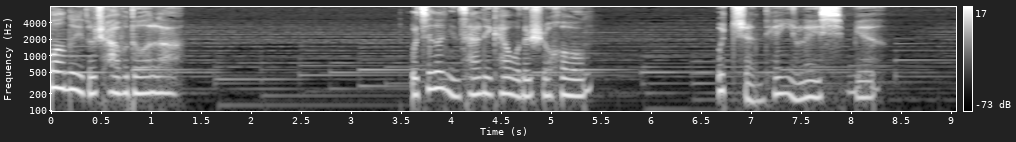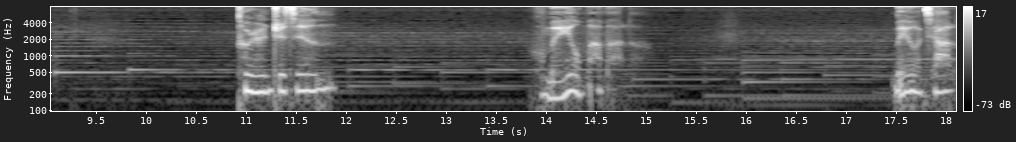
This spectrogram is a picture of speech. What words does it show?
忘的也都差不多了。我记得你才离开我的时候，我整天以泪洗面。突然之间，我没有妈妈了，没有家了。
